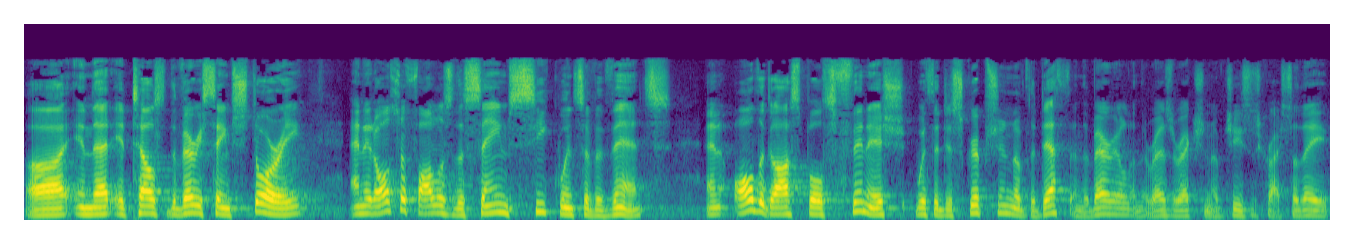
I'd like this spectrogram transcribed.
uh, in that it tells the very same story and it also follows the same sequence of events and all the Gospels finish with a description of the death and the burial and the resurrection of Jesus Christ. So they,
